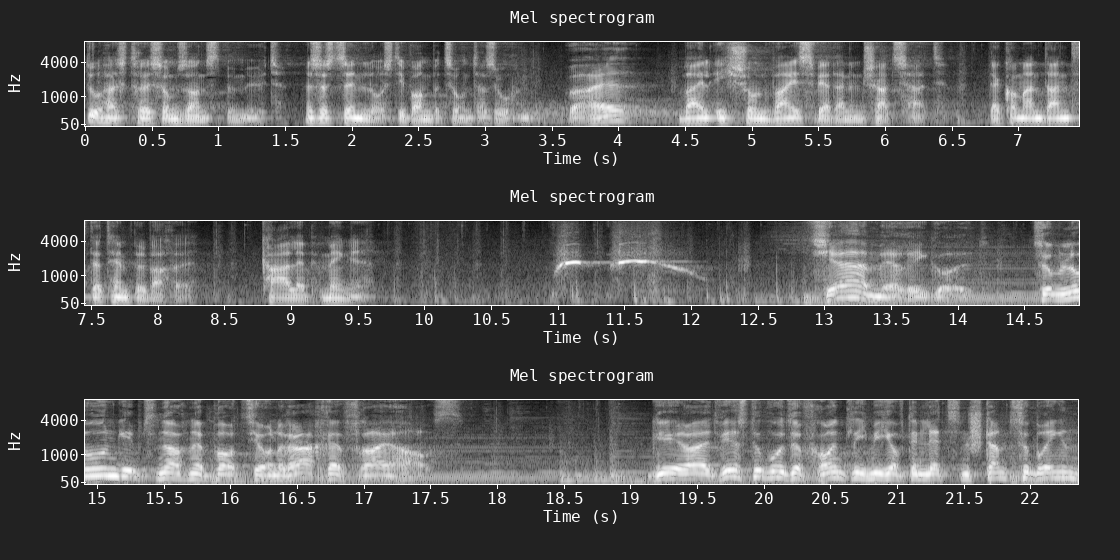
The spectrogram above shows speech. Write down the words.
Du hast Triss umsonst bemüht. Es ist sinnlos, die Bombe zu untersuchen. Weil? Weil ich schon weiß, wer deinen Schatz hat. Der Kommandant der Tempelwache. Caleb Menge. Tja, Marigold. Zum Lohn gibt's noch eine Portion Rache frei Haus. Gerald, wärst du wohl so freundlich, mich auf den letzten Stand zu bringen?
